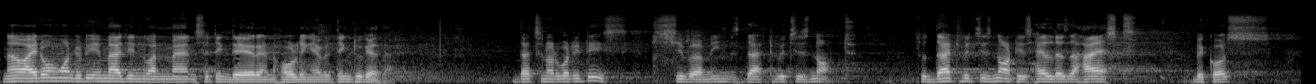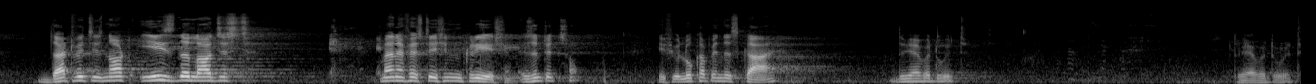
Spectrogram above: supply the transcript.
Now, I don't want you to imagine one man sitting there and holding everything together. That's not what it is. Shiva means that which is not. So that which is not is held as the highest because that which is not is the largest manifestation in creation, isn't it so? If you look up in the sky, do you ever do it? Do you ever do it?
